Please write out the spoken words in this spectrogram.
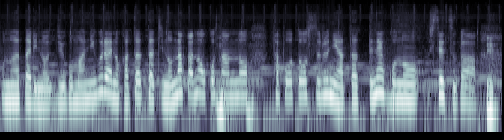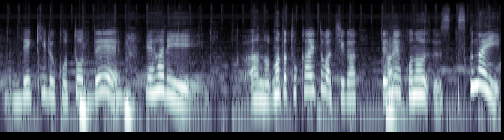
この辺りの15万人ぐらいの方たちの中のお子さんのサポートをするにあたってね、この施設がえできることで、うん。やはりあのまた都会とは違ってね、はい。このす少ない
